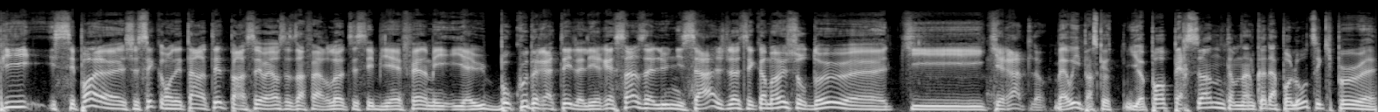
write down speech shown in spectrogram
Puis c'est pas, euh, je sais qu'on est tenté de penser, voyons ces affaires-là, tu sais, c'est bien fait, mais il y a eu beaucoup de ratés. là. Les récents alunnissages, là, c'est comme un sur deux euh, qui qui rate là. Ben oui, parce qu'il n'y a pas personne, comme dans le cas d'Apollo, tu sais, qui peut euh,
